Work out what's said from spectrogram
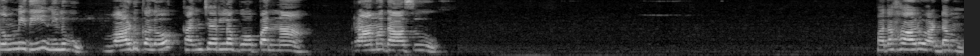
తొమ్మిది నిలువు. వాడుకలో కంచర్ల గోపన్న. రామదాసు. పదహారు అడ్డము.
